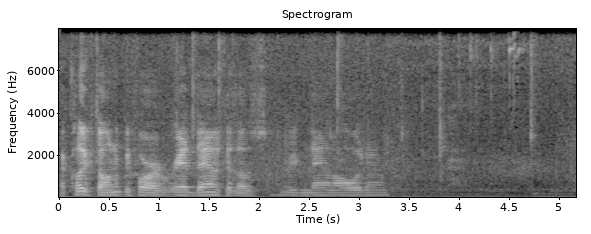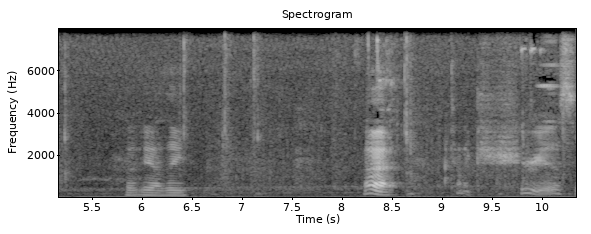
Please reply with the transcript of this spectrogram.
I clicked on it before I read down because I was reading down all the way down. But yeah, the alright, kind of curious.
